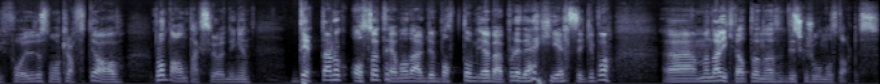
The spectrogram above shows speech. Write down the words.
utfordres nå kraftig av bl.a. taxfree-ordningen. Dette er nok også et tema det er debatt om i Arbeiderpartiet, det er jeg helt sikker på. Eh, men det er viktig at denne diskusjonen nå startes.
